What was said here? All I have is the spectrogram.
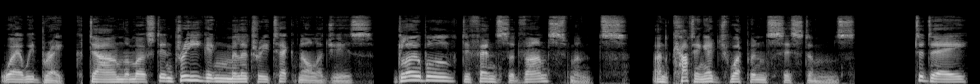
where we break down the most intriguing military technologies, global defense advancements, and cutting-edge weapon systems. Today,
